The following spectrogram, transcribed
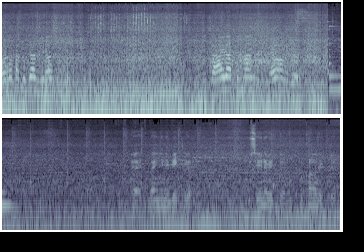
Orada takılacağız biraz. Sahil hattından devam ediyorum. Evet ben yine bekliyorum. Hüseyin'i bekliyorum. Furkan'ı bekliyorum.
